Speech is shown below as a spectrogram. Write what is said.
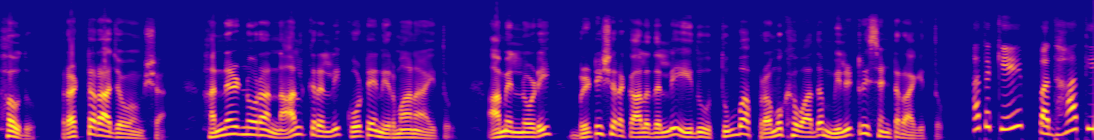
ಹೌದು ರಟ್ಟ ರಾಜವಂಶ. ಹನ್ನೆರಡ್ನೂರ ನಾಲ್ಕರಲ್ಲಿ ಕೋಟೆ ನಿರ್ಮಾಣ ಆಯಿತು. ಆಮೇಲೆ ನೋಡಿ ಬ್ರಿಟಿಷರ ಕಾಲದಲ್ಲಿ ಇದು ತುಂಬಾ ಪ್ರಮುಖವಾದ ಮಿಲಿಟರಿ ಸೆಂಟರ್ ಆಗಿತ್ತು. ಅದಕ್ಕೆ ಪಧಾತಿ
